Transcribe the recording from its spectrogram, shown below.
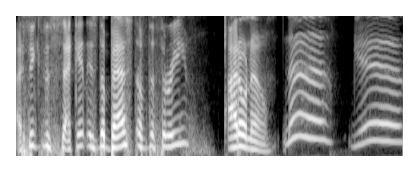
I think the second is the best of the three. I don't know. Nah, yeah,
